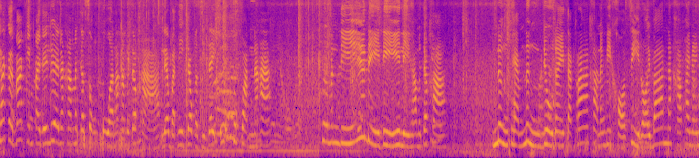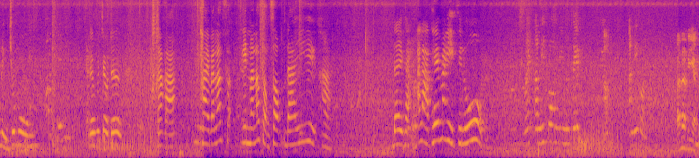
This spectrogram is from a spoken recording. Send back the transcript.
ถ้าเกิดว่ากินไปเรื่อยๆนะคะ มันจะทรงตัวนะคะไม่เจ้าขาแล้วบัดนี้เจ้ากสิได้อึทุกวันนะคะ คือมันดีดีดีดีค่ะมันเจ้าขาหนึ่งแถมหนึ่งอยู่ในตะกร้าค่ะนางบีขอ 400 บ้านนะคะ ภายในหนึ่งชั่วโมงเร็วพระเจ้าเด้อนะคะ ถ่ายวันละสกินวันละสองซองได้ค่ะ ได้ค่ะอาลาเทมาอีกสิลูก ไม่อันนี้ก่อนนี่มันเต็มเอาอันนี้ก่อนอันนั้นนี่ยัง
